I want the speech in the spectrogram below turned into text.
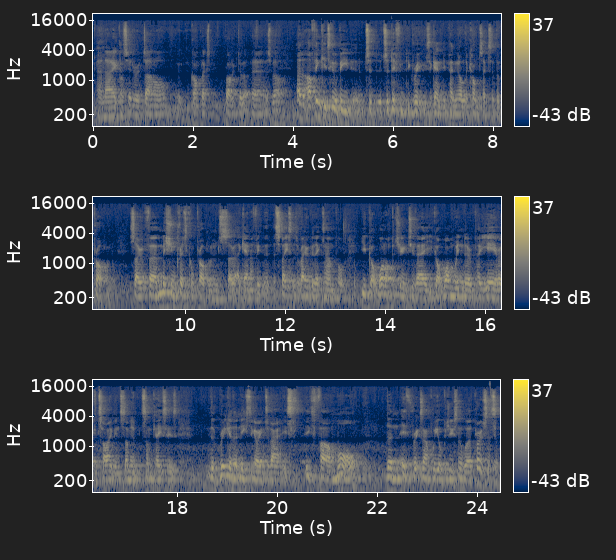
and I consider a tunnel a complex product uh, as well. And I think it's going to be to, to different degrees, again, depending on the context of the problem. So for mission critical problems, so again, I think that the space is a very good example. You've got one opportunity there, you've got one window per year of time in some, in some cases. The rigor that needs to go into that is, is far more than if, for example, you're producing a word processor.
